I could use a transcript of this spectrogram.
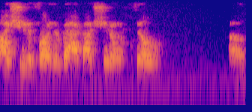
I shoot it farther back. I shoot a film um,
